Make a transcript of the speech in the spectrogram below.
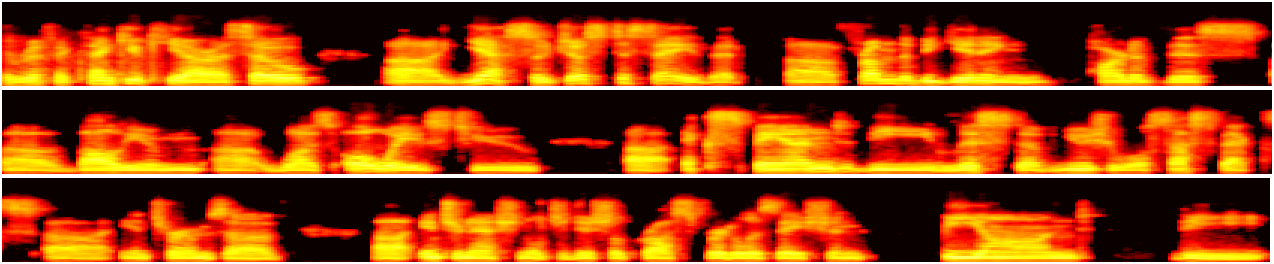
Terrific. Thank you, Chiara. So uh, yes, so just to say that uh, from the beginning, part of this volume was always to uh, expand the list of usual suspects uh, in terms of international judicial cross-fertilization beyond the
